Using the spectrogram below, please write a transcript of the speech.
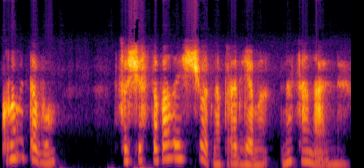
Кроме того, существовала еще одна проблема национальная.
